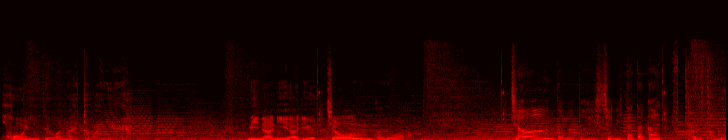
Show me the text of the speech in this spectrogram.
本意ではないとはいえ皆にやりを趙雲殿は。趙雲殿と一緒に戦え二人とも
